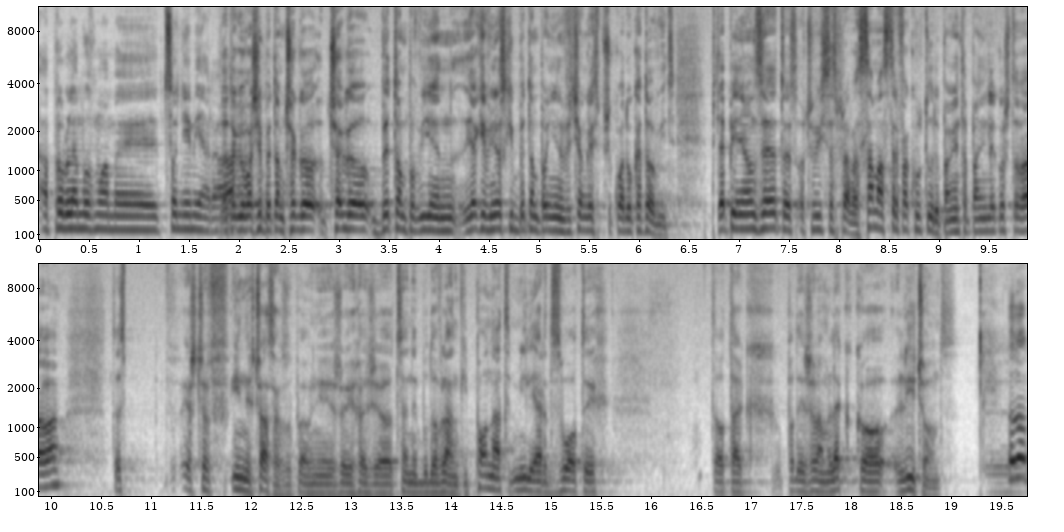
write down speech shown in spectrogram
a problemów mamy co niemiara. Dlatego właśnie pytam, czego, czego Bytom powinien, jakie wnioski Bytom powinien wyciągać z przykładu Katowic? Te pieniądze to jest oczywista sprawa. Sama strefa kultury, pamięta Pani ile kosztowała? To jest jeszcze w innych czasach zupełnie, jeżeli chodzi o ceny budowlanki. Ponad miliard złotych, to tak podejrzewam lekko licząc. No to,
